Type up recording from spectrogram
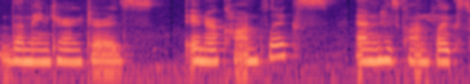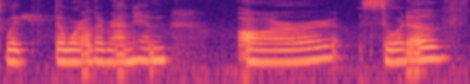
the main character's inner conflicts and his conflicts with the world around him are sort of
